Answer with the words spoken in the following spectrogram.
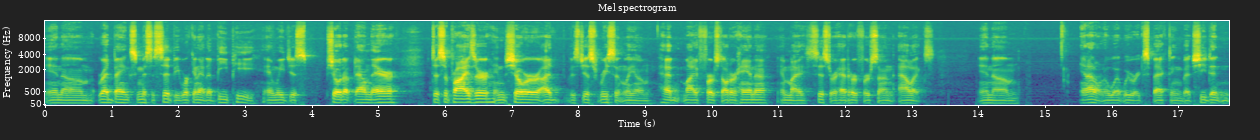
in um, Red Banks, Mississippi, working at a BP, and we just showed up down there to surprise her and show her. I was just recently um, had my first daughter Hannah, and my sister had her first son Alex, and um, and I don't know what we were expecting, but she didn't.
